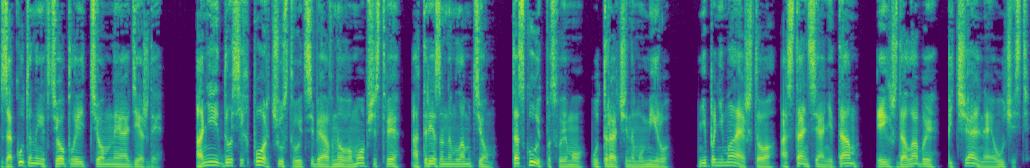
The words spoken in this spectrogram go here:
закутанные в теплые темные одежды. Они до сих пор чувствуют себя в новом обществе отрезанным ломтем, тоскуют по своему утраченному миру, не понимая, что, останься они там, их ждала бы печальная участь.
